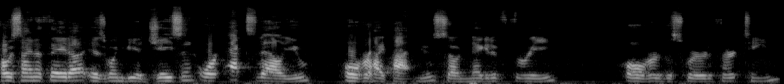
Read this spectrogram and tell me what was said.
Cosine of theta is going to be adjacent or x value over hypotenuse, so negative 3 over the square root of 13.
